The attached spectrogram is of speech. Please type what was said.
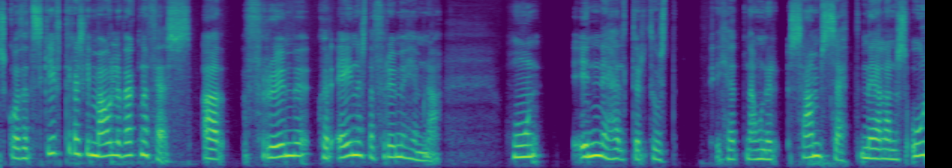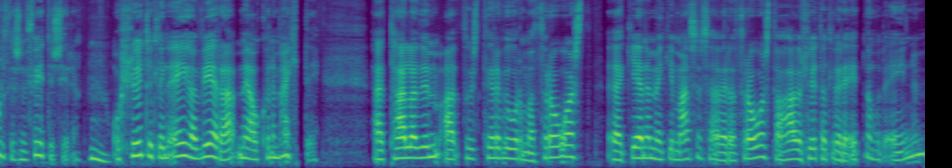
Sko þetta skiptir kannski máli vegna þess að frumu, hver einasta frumu himna, hún inniheldur, þú veist, hérna, hún er samsett meðal annars úr þessum fytusýrum mm. og hlutullin eiga að vera með ákveðnum hætti. Það er talað um að þú veist þegar við vorum að þróast eða genamengi mannsins að vera að þróast þá hafi hlutall verið einna mútið einum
